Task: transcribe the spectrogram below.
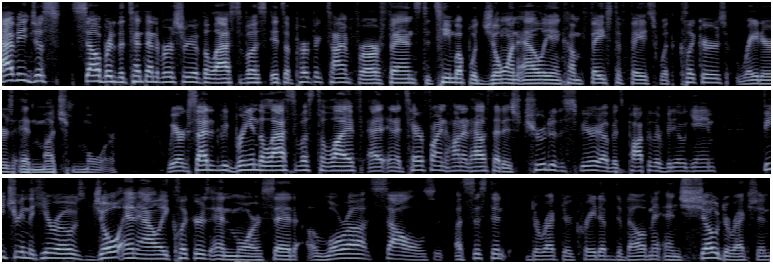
Having just celebrated the 10th anniversary of The Last of Us, it's a perfect time for our fans to team up with Joel and Ellie and come face to face with clickers, raiders, and much more. We are excited to be bringing The Last of Us to life at, in a terrifying haunted house that is true to the spirit of its popular video game, featuring the heroes Joel and Ellie, clickers, and more, said Lora Sauls, Assistant Director, Creative Development and Show Direction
